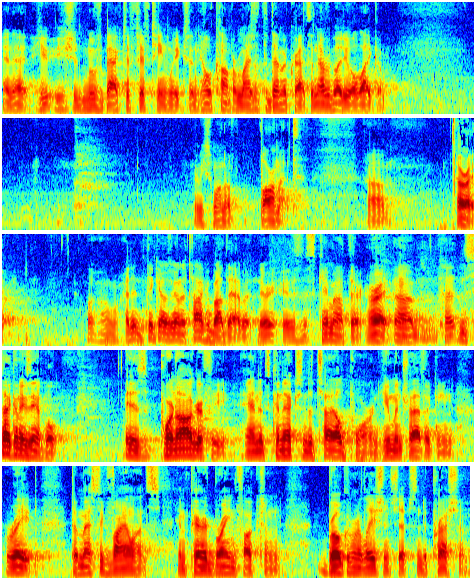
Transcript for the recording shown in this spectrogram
and that he, he, should move back to 15 weeks and he'll compromise with the Democrats and everybody will like him. Makes me want to vomit. Um, all right. Well, I didn't think I was going to talk about that, but there, this came out there. All right. Um, uh, the second example is pornography and its connection to child porn, human trafficking, rape, domestic violence, impaired brain function, broken relationships, and depression.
